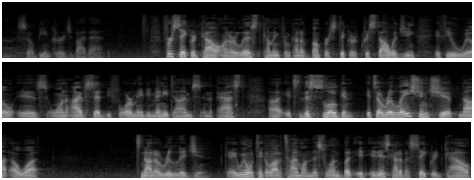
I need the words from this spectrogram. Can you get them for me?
Uh, so be encouraged by that. First sacred cow on our list, coming from kind of bumper sticker Christology, if you will, is one I've said before, maybe many times in the past. Uh, it's this slogan. It's a relationship, not a what? It's not a religion. Okay, we won't take a lot of time on this one, but it, it is kind of a sacred cow,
